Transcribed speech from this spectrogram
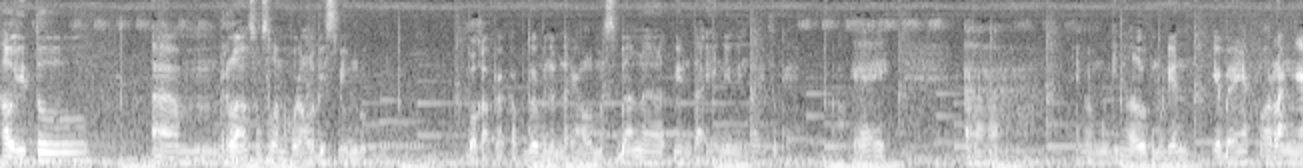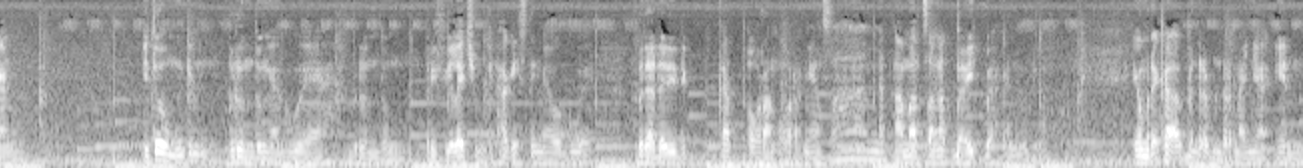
Hal itu um, berlangsung selama kurang lebih seminggu. Bokap bokap gue bener-bener yang lemes banget minta ini minta itu kayak oke okay, uh, ya memang gini lalu kemudian ya banyak orang yang itu mungkin beruntungnya gue ya beruntung privilege mungkin hak istimewa gue berada di dekat orang-orang yang sangat amat sangat baik bahkan gue bilang. Yang mereka bener-bener nanyain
